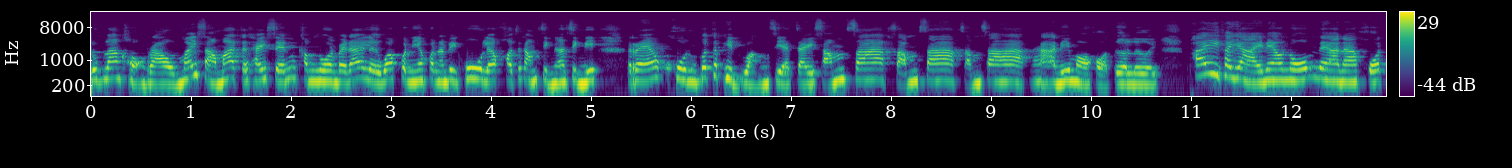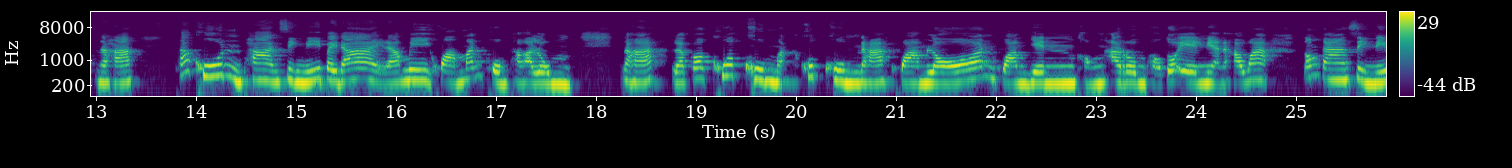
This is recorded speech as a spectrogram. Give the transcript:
รูปร่างของเรา ไม่สามารถจะใช้เซนส์คำนวณไปได้เลยว่าคนนี้คนนั้นเป็นคู่แล้วเขาจะทำสิ่งนั้นสิ่งนี้ แล้วคุณก็จะผิดหวังเสียใจซ้ำซากซ้ำซากซ้ำซากนะคะอันนี้หมอขอเตือนเลยไพ่ขยายแนวโน้มในอนาคตนะคะ ถ้าคุณผ่านสิ่งนี้ไปได้นะมีความมั่นคงทางอารมณ์นะคะแล้วก็ควบคุมอะควบคุมนะคะความร้อน ความเย็นของอารมณ์ของตัวเองเนี่ยนะคะว่าต้องการสิ่งนี้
